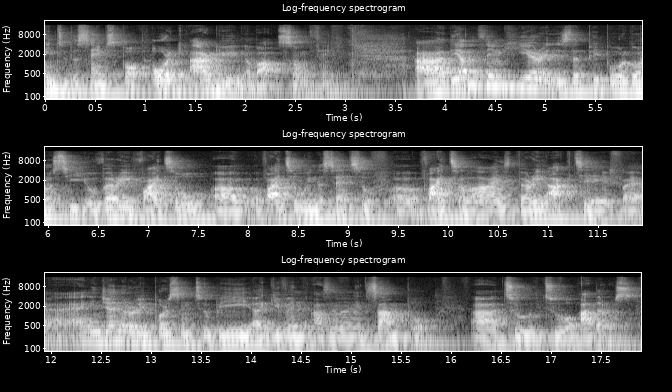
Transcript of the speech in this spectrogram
into the same spot or arguing about something. Uh, the other thing here is that people are going to see you very vital, uh, vital in the sense of uh, vitalized, very active, uh, and in general, a person to be uh, given as an, an example uh, to, to others.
